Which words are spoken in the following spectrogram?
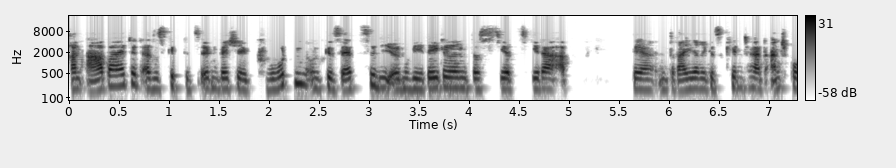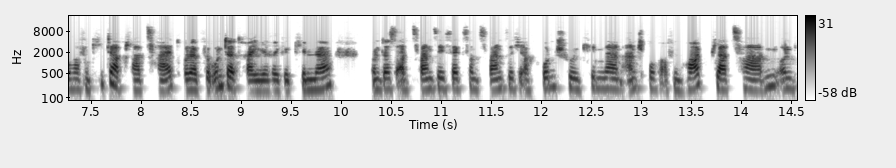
dran arbeitet. Also es gibt jetzt irgendwelche Quoten und Gesetze, die irgendwie regeln, dass jetzt jeder ab der ein dreijähriges Kind hat, Anspruch auf einen Kita-Platz hat oder für unter dreijährige Kinder und dass ab 2026 auch Grundschulkinder einen Anspruch auf einen Hortplatz haben. Und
